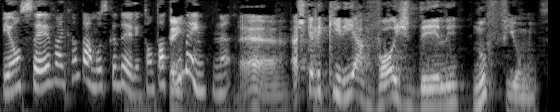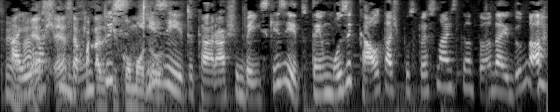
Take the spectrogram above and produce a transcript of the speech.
Beyoncé vai cantar a música dele, então tá Sim. tudo bem, né? É. Acho que ele queria a voz dele no filme. Aí eu Essa- acho essa é muito que incomodou. esquisito, cara. Acho bem esquisito. Tem um musical, tá? Tipo, os personagens cantando aí do nada.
